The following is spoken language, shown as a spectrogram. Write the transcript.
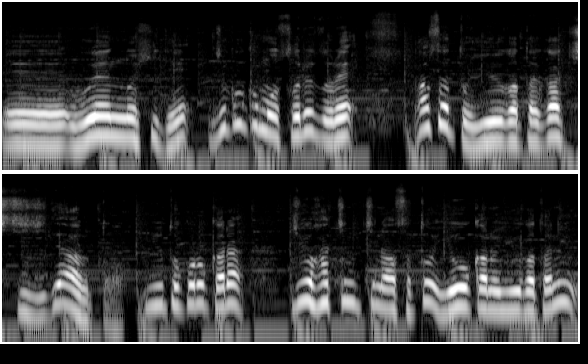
えー、無縁の日で時刻もそれぞれ朝と夕方が吉時であるというところから18日の朝と8日の夕方に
